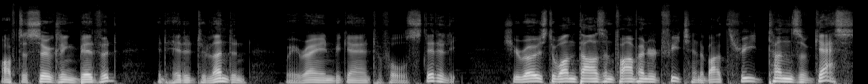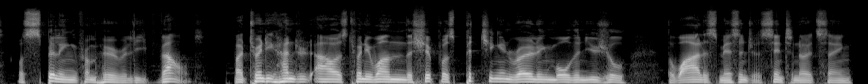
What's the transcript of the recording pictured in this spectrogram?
After circling Bedford, it headed to London, where rain began to fall steadily. She rose to 1,500 feet, and about three tons of gas was spilling from her relief valves. By 2000 hours 21, the ship was pitching and rolling more than usual. The wireless messenger sent a note saying,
